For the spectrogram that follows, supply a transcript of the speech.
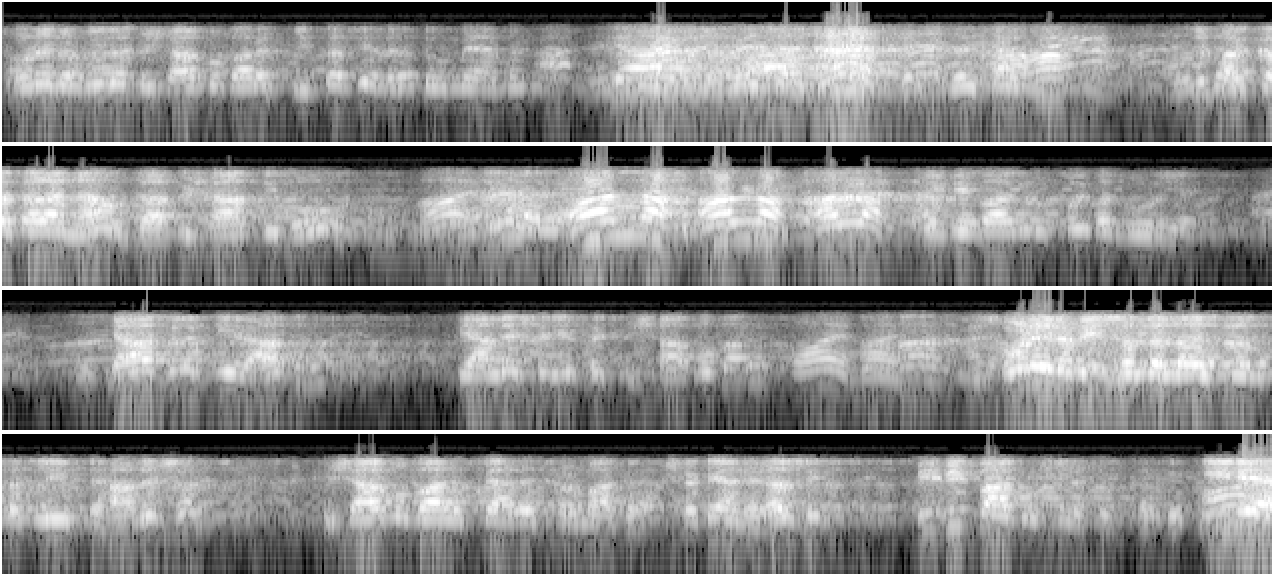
سونے نبی کا پیشاب مبارک پیتا سی حضرت ام احمد برکت والا نہ ہوتا پیشاب کی بو اللہ اللہ اللہ۔ بی بی پاک نو کوئی بدبو نہیں ہے۔ کیا لگی رات نو؟ پیالے شریف میں پیشاب مبارک۔ سونے نبی صلی اللہ علیہ وسلم تکلیف کے حاضر سن پیشاب مبارک پیالے فرما کر چھٹیا نے رس بی بی پاک اس نے چپ کر کے پی لیا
